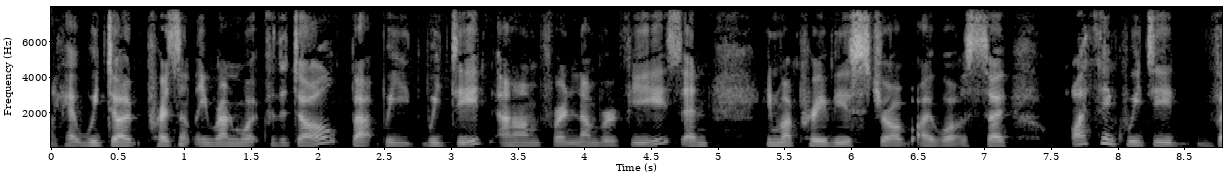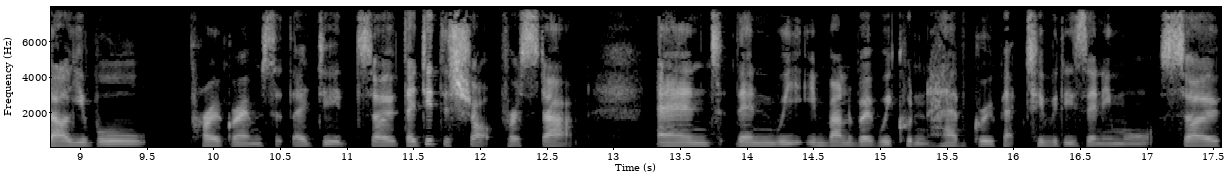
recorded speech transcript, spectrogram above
Okay, we don't presently run work for the dole, but we we did um, for a number of years, and in my previous job I was. So I think we did valuable programs that they did. So they did the shop for a start. And then we in Bundaberg we couldn't have group activities anymore, so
